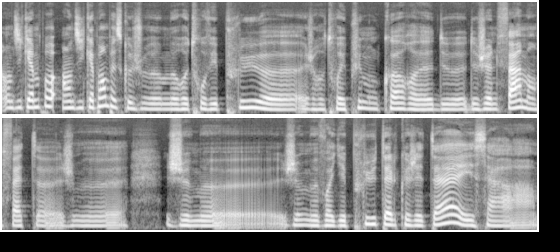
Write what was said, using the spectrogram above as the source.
handicapant, handicapant, parce que je me retrouvais plus, euh, je retrouvais plus mon corps euh, de, jeune femme en fait. Euh, je me, je me, je me voyais plus telle que j'étais et ça,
